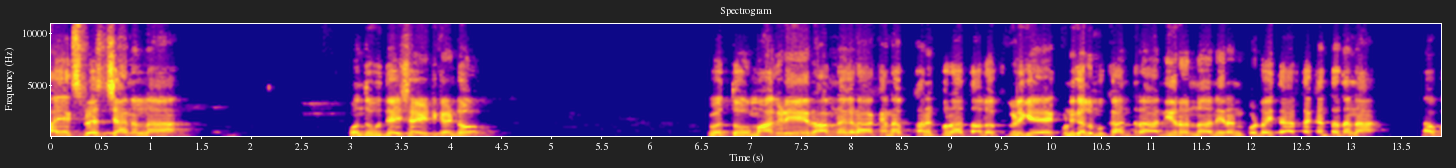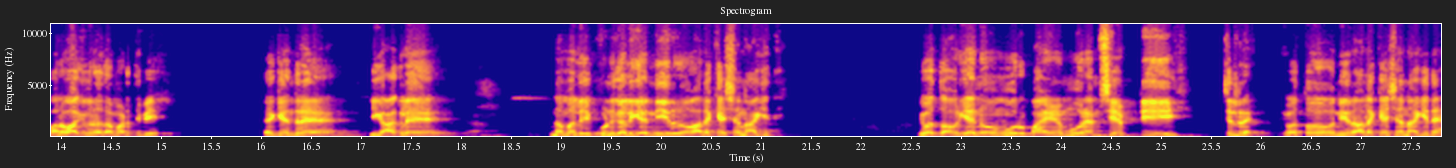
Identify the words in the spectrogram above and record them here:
ಆ ಎಕ್ಸ್ಪ್ರೆಸ್ ಚಾನೆಲ್ನ ಒಂದು ಉದ್ದೇಶ ಇಟ್ಕೊಂಡು ಇವತ್ತು ಮಾಗಡಿ, ರಾಮನಗರ ಕನ ಕನಕಪುರ ತಾಲೂಕುಗಳಿಗೆ ಕುಣಿಗಲ್ ಮುಖಾಂತರ ನೀರನ್ನು ನೀರನ್ನು ಕೊಂಡೊಯ್ತಾ ಇರ್ತಕ್ಕಂಥದ್ದನ್ನ ನಾವು ಬಲವಾಗಿ ವಿರೋಧ ಮಾಡ್ತೀವಿ. ಯಾಕೆಂದ್ರೆ ಈಗಾಗಲೇ ನಮ್ಮಲ್ಲಿ ಕುಣಿಗಲ್ಗೆ ನೀರು ಅಲೋಕೇಶನ್ ಆಗಿದೆ. ಇವತ್ತು ಅವ್ರಿಗೇನು ಮೂರು ಪಾಯಿಂಟ್ ಮೂರು ಎಂ ಸಿ ಎಫ್ ಟಿ ಚಿಲ್ಲರೆ ಇವತ್ತು ನೀರು ಅಲೋಕೇಶನ್ ಆಗಿದೆ.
